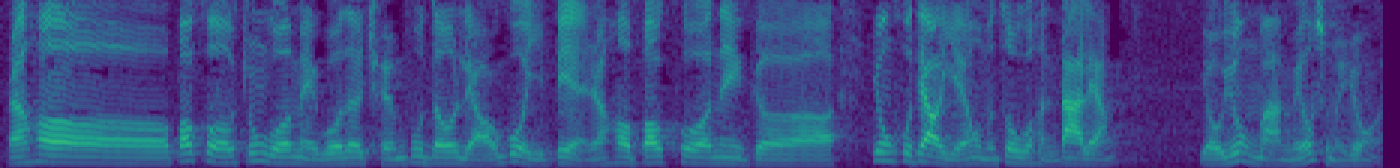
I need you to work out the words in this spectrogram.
然后包括中国、美国的全部都聊过一遍，然后包括那个用户调研，我们做过很大量，有用吗？没有什么用啊。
